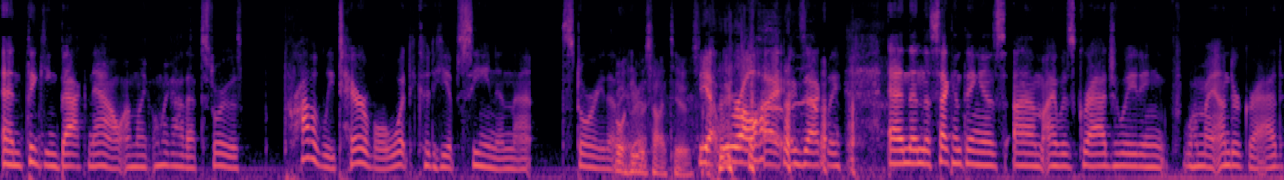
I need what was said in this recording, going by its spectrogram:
And thinking back now, I'm like, oh my god, that story was probably terrible. What could he have seen in that story that Well, he was high too. so- Yeah, we were all high, exactly. And then the second thing is, um, I was graduating from my undergrad,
